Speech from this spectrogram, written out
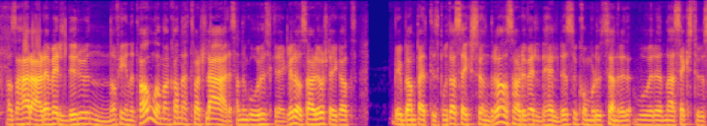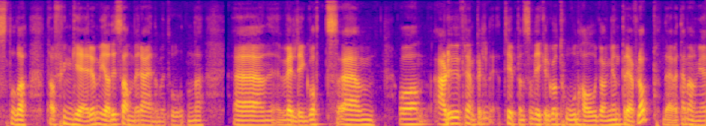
Altså Her er det veldig runde og fine tall, og man kan etter hvert lære seg noen gode huskeregler. Og så er det jo slik at Big Blind på et tidspunkt er 600, og så er du veldig heldig, så kommer du senere hvor den er 6000. Og da, da fungerer jo mye av de samme regnemetodene eh, veldig godt. Um, og er du for eksempel typen som liker å gå to og en halv gangen preflopp, det vet jeg mange,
